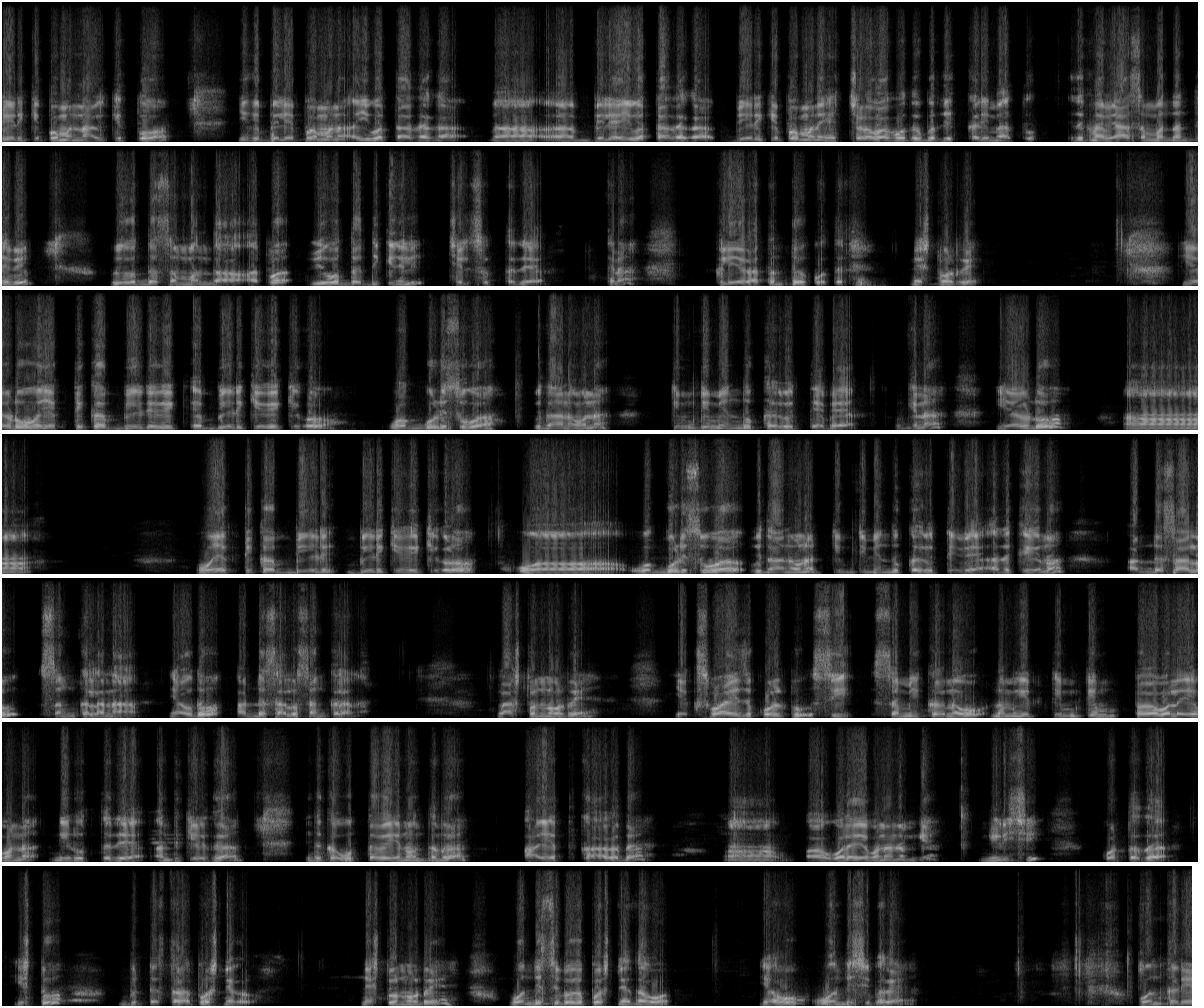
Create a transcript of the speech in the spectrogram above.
ಬೇಡಿಕೆ ಪ್ರಮಾಣ ನಾಲ್ಕಿತ್ತು. ಈಗ ಬೆಲೆ ಪ್ರಮಾಣ ಐವತ್ತಾದಾಗ ಬೆಲೆ ಐವತ್ತಾದಾಗ ಬೇಡಿಕೆ ಪ್ರಮಾಣ ಹೆಚ್ಚಳವಾಗುವುದರ ಬದಲಿ ಕಡಿಮೆ ಆಯ್ತು. ಇದಕ್ಕೆ ನಾವು ಯಾವ ಸಂಬಂಧ ಅಂತೇವಿ ವಿರುದ್ಧ ಸಂಬಂಧ ಅಥವಾ ವಿರುದ್ಧ ದಿಕ್ಕಿನಲ್ಲಿ ಚಲಿಸುತ್ತದೆ. ಓಕೆನಾ? ಕ್ಲಿಯರ್ ಆತಂತ ತಿಳ್ಕೊತಾರೆ ನೆಕ್ಸ್ಟ್ ನೋಡ್ರಿ. ಎರಡು ವೈಯಕ್ತಿಕ ಬೇಡಿಕೆ ಬೇಡಿಕೆ ರೇಖೆಗಳು ಒಗ್ಗೂಡಿಸುವ ವಿಧಾನವನ್ನ ಟಿಮ್ ಟಿಮ್ ಎಂದು ಕರೆಯುತ್ತೇವೆ. ಓಕೆನಾ? ಎರಡು, ಆ ವೈಯಕ್ತಿಕ ಬೇಡಿ, ಬೇಡಿಕೆ ರೇಖೆಗಳು ವ- ಒಗ್ಗೂಡಿಸುವ ವಿಧಾನವನ್ನು ಟಿಮ್ ಟಿಮ್ ಎಂದು ಕರೆಯುತ್ತೇವೆ. ಅದಕ್ಕೆ ಏನು? ಅಡ್ಡ ಸಾಲು ಸಂಕಲನ. ಯಾವುದು? ಅಡ್ಡ ಸಾಲು ಸಂಕಲನ. ಲಾಸ್ಟ್ ಒಂದು ನೋಡ್ರಿ. X Y is equal to C ಸಮೀಕರಣವು ನಮಗೆ ಟಿಮ್ ಟಿಮ್ ಪರವಲಯವನ್ನ ನೀಡುತ್ತದೆ ಅಂತ ಕೇಳಿದ್ರೆ. ಇದಕ್ಕೆ ಉತ್ತರ ಏನು ಅಂತಂದ್ರೆ ಆಯತ್ಕಾರದ ವಲಯವನ್ನ ನಮಗೆ ನಿಡಿಸಿ ಕೊಡ್ತದ. ಇಷ್ಟು ಬಿಟ್ಟ ಸ್ಥಳ ಪ್ರಶ್ನೆಗಳು. ನೆಕ್ಸ್ಟ್ ನೋಡ್ರಿ. ಒಂದಿಸಿ ಬಗೆ ಪ್ರಶ್ನೆ ಇದಾವು. ಯಾವು? ಒಂದಿಸಿ ಬಗೆ ಒಂದ್ ಕಡೆ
